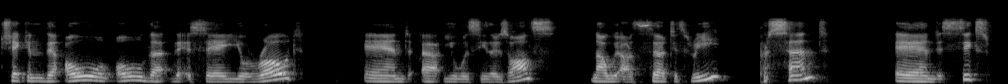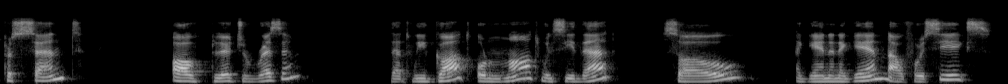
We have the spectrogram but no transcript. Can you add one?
checking the all, all the, the essay you wrote, and uh, you will see the results. Now we are 33% and 6% of plagiarism that we got or not, we'll see that. So again and again, now for six,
